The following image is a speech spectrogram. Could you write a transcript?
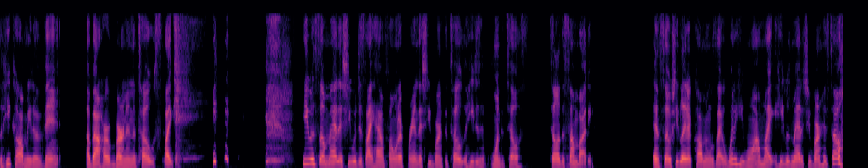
So he called me to vent about her burning the toast. Like he was so mad that she was just like having fun with her friend that she burnt the toast, and he just wanted to tell tell it to somebody. And so she later called me and was like, "What did he want?" I'm like, "He was mad that you burned his toe.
